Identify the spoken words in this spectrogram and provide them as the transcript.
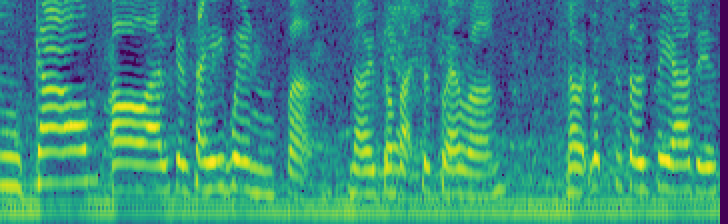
Um, and Gao, oh, I was going to say he wins, but no, he's gone back to square one. No, it looks as though Ziad is.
